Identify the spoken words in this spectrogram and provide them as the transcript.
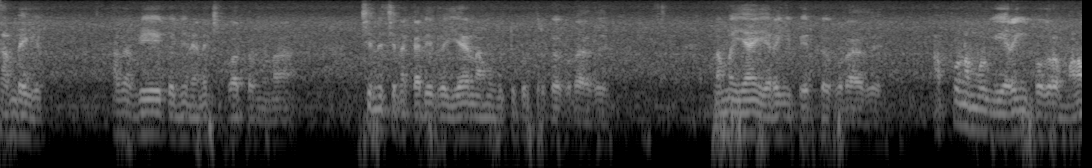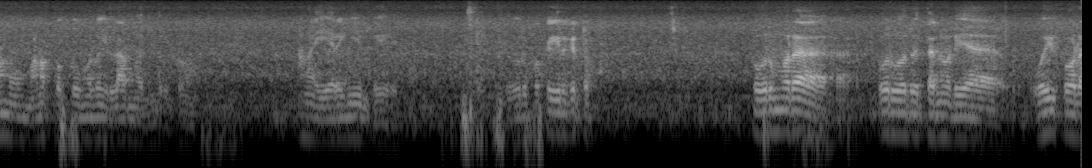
சண்டைகள்? அதை அப்படியே கொஞ்சம் நினச்சி பார்த்தோம்னா சின்ன சின்ன கதையில் ஏன் நம்ம விட்டு கொடுத்துருக்கக்கூடாது நம்ம ஏன் இறங்கி போயிருக்கக்கூடாது அப்போ நம்மளுக்கு இறங்கி போகிற மனமும் மனப்பக்குவங்களும் இல்லாமல் இருந்திருக்கும். ஆனால் இறங்கியும் போயிருக்கோம். இது ஒரு பக்கம் இருக்கட்டும். ஒரு முறை ஒருவர் தன்னுடைய ஒய்ஃபோட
